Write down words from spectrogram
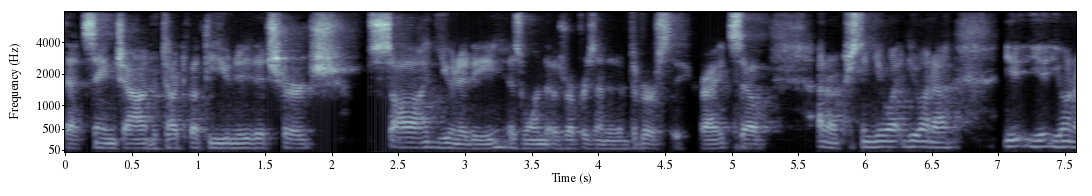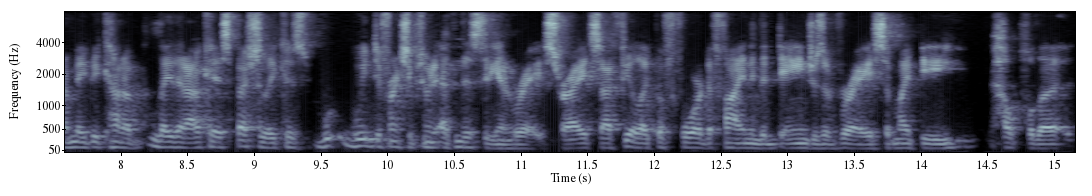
that same John who talked about the unity of the church saw unity as one that was representative of diversity, right? So I don't know, Christine, you want you want to you, you want to maybe kind of lay that out, okay, especially because we differentiate between ethnicity and race, right? So I feel like before defining the dangers of race, it might be helpful to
